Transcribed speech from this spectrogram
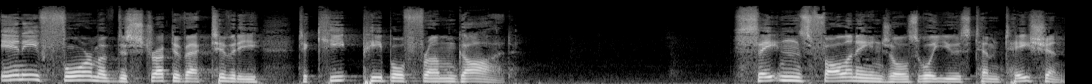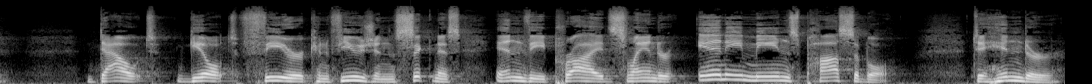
any form of destructive activity to keep people from God. Satan's fallen angels will use temptation, doubt, guilt, fear, confusion, sickness, envy, pride, slander, any means possible to hinder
